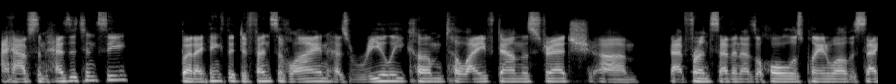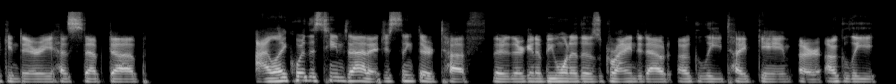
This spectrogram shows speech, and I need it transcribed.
I have some hesitancy but I think the defensive line has really come to life down the stretch. Um, that front seven as a whole is playing well. The secondary has stepped up. I like where this team's at. I just think they're tough. They're they're going to be one of those grinded out, ugly type game or ugly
